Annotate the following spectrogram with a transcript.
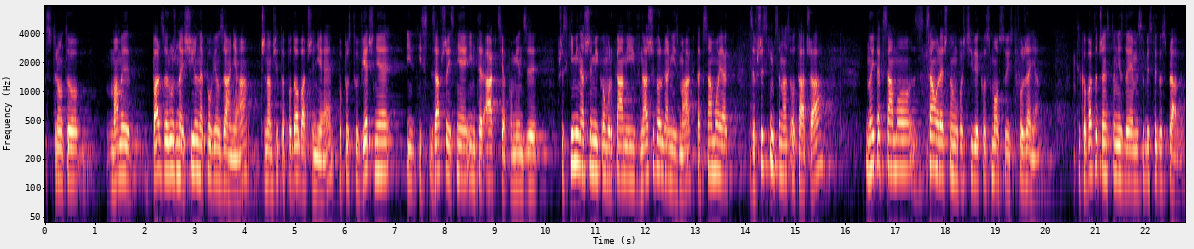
z którą to mamy bardzo różne silne powiązania, czy nam się to podoba, czy nie. Po prostu wiecznie i, i zawsze istnieje interakcja pomiędzy wszystkimi naszymi komórkami w naszych organizmach, tak samo jak ze wszystkim, co nas otacza no i tak samo z całą resztą właściwie kosmosu i stworzenia. Tylko bardzo często nie zdajemy sobie z tego sprawy.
